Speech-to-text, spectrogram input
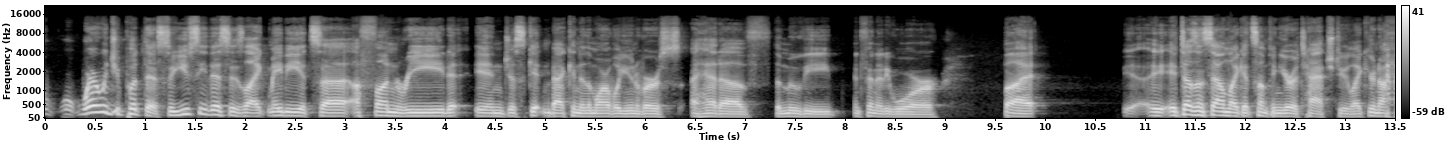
where would you put this? So you see this as like maybe it's a, a, fun read in just getting back into the Marvel universe ahead of the movie Infinity War, but it doesn't sound like it's something you're attached to. Like you're not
